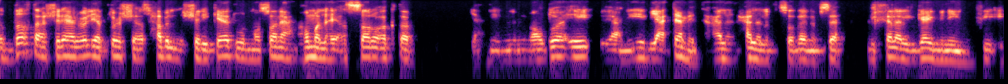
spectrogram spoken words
الضغط على الشريحة العليا بتوع أصحاب الشركات والمصانع هم اللي هيأثروا أكتر؟ يعني الموضوع إيه يعني إيه بيعتمد على الحالة الاقتصادية نفسها. الخلل جاي منين؟ وفي إيه؟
